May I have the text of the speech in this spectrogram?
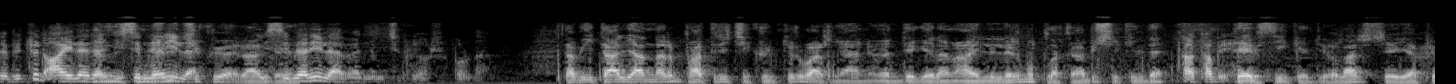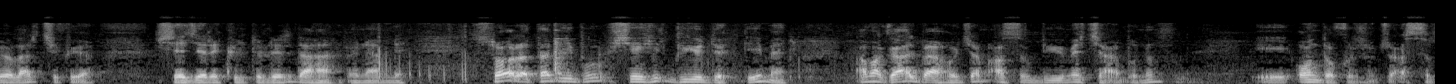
Ve bütün ailelerin isimleriyle çıkıyor herhalde. isimleriyle efendim çıkıyor burada. Tabii İtalyanların patrici kültürü var. Yani önde gelen aileleri mutlaka bir şekilde Ha, tabii. tevsik ediyorlar, şey yapıyorlar, çıkıyor. Şecere kültürleri daha önemli. Sonra tabii bu şehir büyüdü değil mi? Ama galiba hocam asıl büyüme çağı bunun 19. asır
